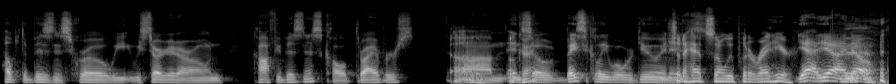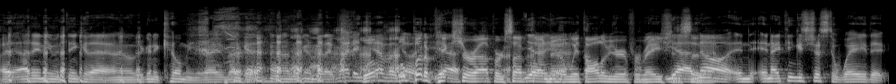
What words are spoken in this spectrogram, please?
help the business grow, we we started our own coffee business called Thrivers. Um, and Oh, okay. so basically, what we're doing Should have had some. We put it right here. yeah, yeah, I know. I, I didn't even think of that. I know they're gonna kill me, right? Like, uh, they're gonna be like, "Why didn't you We'll, have a?" we'll put a Yeah. picture up or something Yeah, yeah. Uh, with all of your information. Yeah, so no, that- and and I think it's just a way that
